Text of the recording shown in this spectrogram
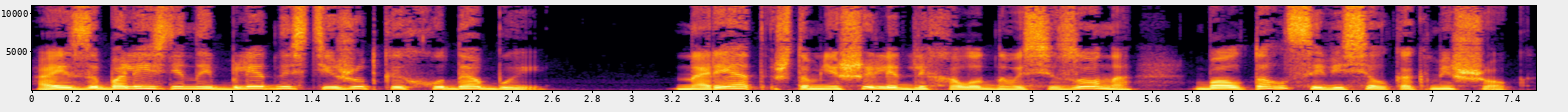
а из-за болезненной бледности и жуткой худобы. Наряд, что мне шили для холодного сезона, болтался и висел как мешок.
